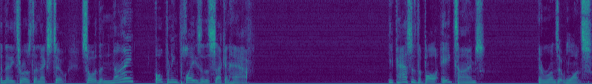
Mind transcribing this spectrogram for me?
And then he throws the next two. So the nine opening plays of the second half, he passes the ball eight times and runs it once.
